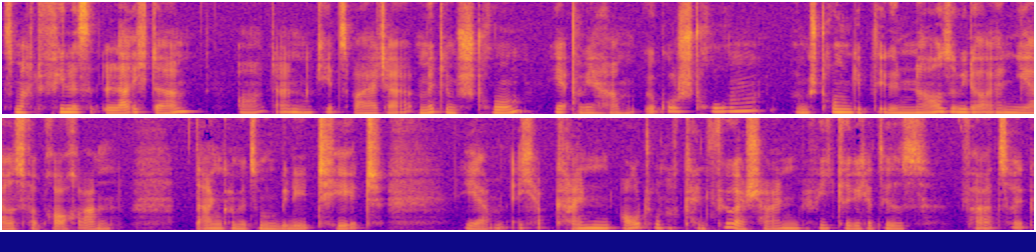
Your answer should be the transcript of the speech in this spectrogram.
es macht vieles leichter. Und dann geht es weiter mit dem Strom. Ja, wir haben Ökostrom. Beim Strom gebt ihr genauso wieder euren Jahresverbrauch an. Dann kommen wir zur Mobilität. Ja, ich habe kein Auto, noch keinen Führerschein. Wie kriege ich jetzt dieses Fahrzeug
